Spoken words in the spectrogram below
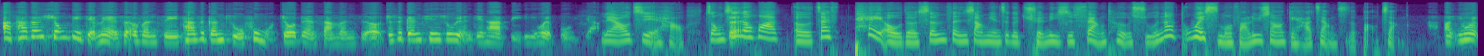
啊，他跟兄弟姐妹也是二分之一，他是跟祖父母就会变成三分之二，就是跟亲疏远近，它的比例会不一样。了解，好。总之的话，呃，在配偶的身份上面，这个权利是非常特殊。那为什么法律上要给他这样子的保障？啊，因为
